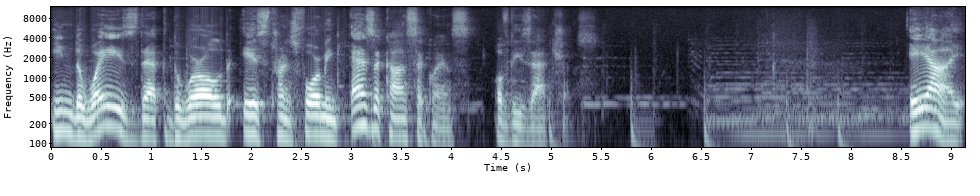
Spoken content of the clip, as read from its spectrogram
in the ways that the world is transforming as a consequence of these actions. AI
